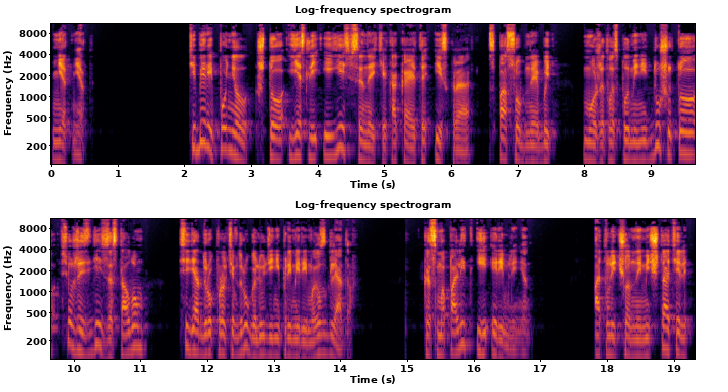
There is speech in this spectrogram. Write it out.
Нет-нет. Тиберий понял, что если и есть в Сенеке какая-то искра, способная быть, может воспламенить душу, то все же здесь, за столом, сидят друг против друга люди непримиримых взглядов. Космополит и римлянин. Отвлеченный мечтатель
